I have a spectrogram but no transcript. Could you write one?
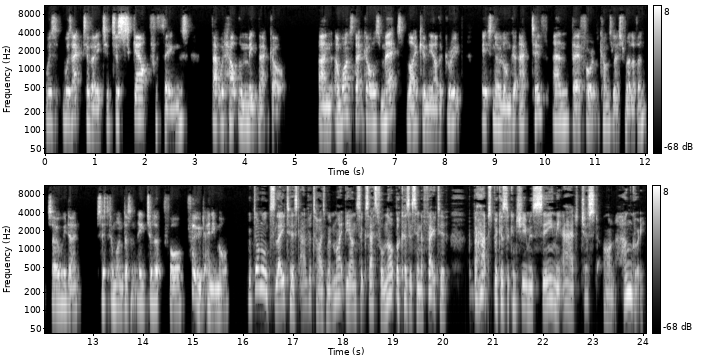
was was activated to scout for things that would help them meet that goal. And, and once that goal's met, like in the other group, it's no longer active and therefore it becomes less relevant. So we don't, system one doesn't need to look for food anymore. McDonald's latest advertisement might be unsuccessful not because it's ineffective, but perhaps because the consumers seeing the ad just aren't hungry.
